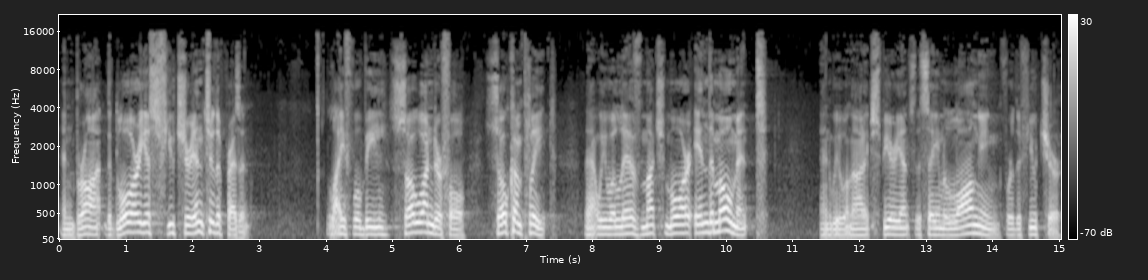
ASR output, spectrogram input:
and brought the glorious future into the present. Life will be so wonderful, so complete, that we will live much more in the moment and we will not experience the same longing for the future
